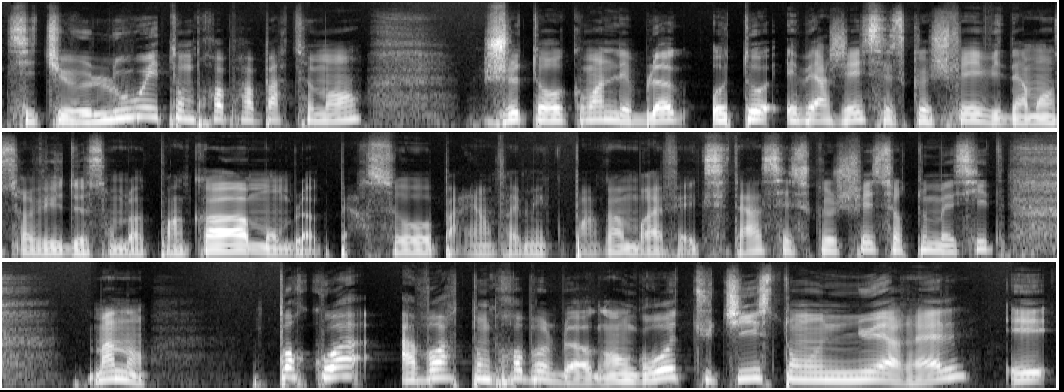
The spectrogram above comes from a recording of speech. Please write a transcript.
si tu veux louer ton propre appartement, je te recommande les blogs auto-hébergés. C'est ce que je fais évidemment sur de son blog.com, mon blog perso, parienfamille.com, bref, etc. C'est ce que je fais sur tous mes sites. Maintenant, pourquoi avoir ton propre blog? En gros, tu utilises ton URL et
